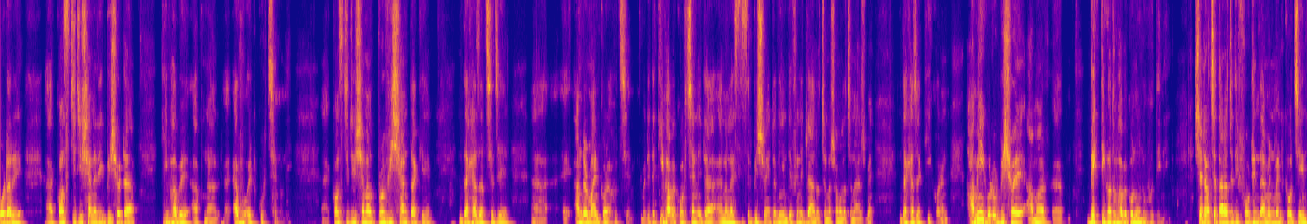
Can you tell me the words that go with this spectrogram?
অর্ডারে কনস্টিটিউশনের এই বিষয়টা কীভাবে আপনার অ্যাভয়েড করছেন উনি কনস্টিটিউশনাল প্রভিশনটাকে দেখা যাচ্ছে যে আন্ডারমাইন করা হচ্ছে বাট এটা কীভাবে করছেন এটা অ্যানালাইসিসের বিষয় এটা নিয়ে ডেফিনেটলি আলোচনা সমালোচনা আসবে দেখা যাক কি করেন। আমি এগুলোর বিষয়ে আমার ব্যক্তিগতভাবে কোনো অনুভূতি নেই। সেটা হচ্ছে তারা যদি ফোরটিন্থ অ্যামেন্ডমেন্টকেও চেঞ্জ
